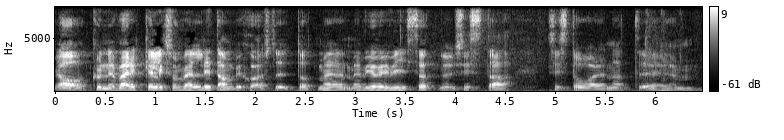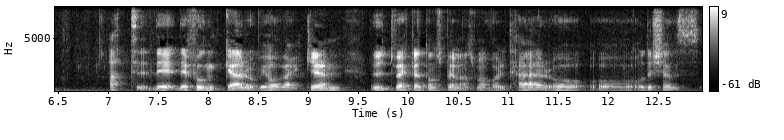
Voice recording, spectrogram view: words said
ja, kunde verka liksom väldigt ambitiöst utåt. Men, men vi har ju visat nu sista, sista åren att, eh, att det, det funkar och vi har verkligen utvecklat de spelarna som har varit här och, och, och det känns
